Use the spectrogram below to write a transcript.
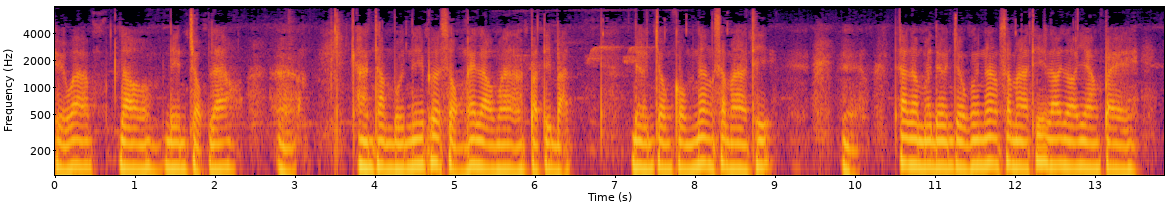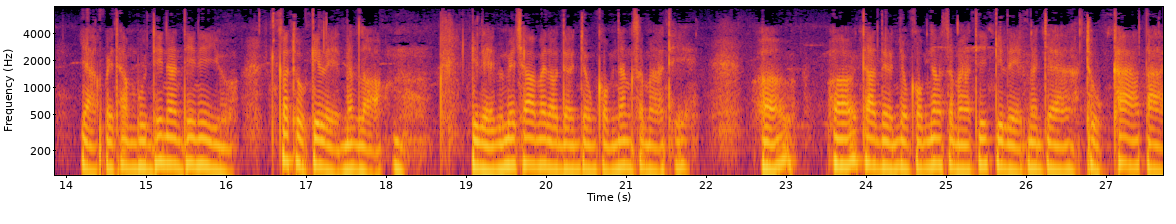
ถือว่าเราเรียนจบแล้ว การทำบุญนี้เพื่อส่งให้เรามาปฏิบัติ เดินจงกรมนั่งสมาธิถ้าเรามาเดินจงกรมนั่งสมาธิแล้วเรายังไป อยากไปทำบุญที่นั่นที่นี่อยู่ ก็ถูกกิเลสมันหลอก กิเลสมันไม่ชอบให้เราเดินจงกรมนั่งสมาธิ เพราะเพราะถ้าเดินโยกรมนั่งสมาธิกิเลสมันจะถูกฆ่าตาย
